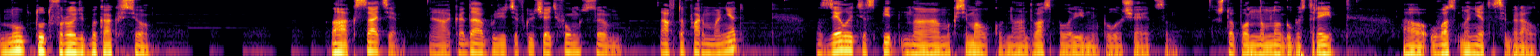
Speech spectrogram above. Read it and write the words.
Ну, тут вроде бы как все. А, кстати, а, когда будете включать функцию автофарм монет, сделайте спид на максималку на 2,5 получается чтобы он намного быстрее а, у вас монеты собирал.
